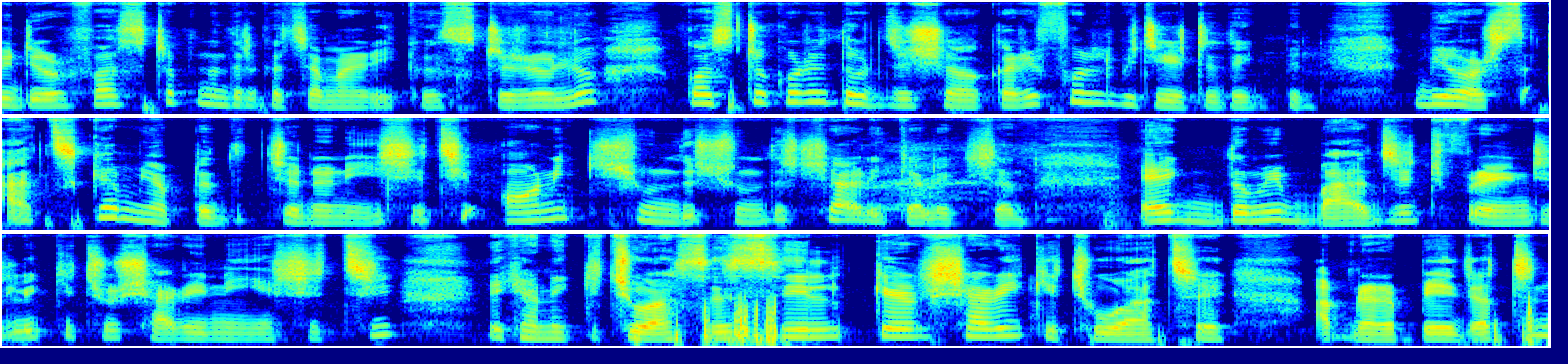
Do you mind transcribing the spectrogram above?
ভিডিওর ফার্স্ট আপনাদের কাছে আমার রিকোয়েস্ট রইল। কষ্ট করে ধৈর্য সহকারে ফুল ভিডিওটা দেখবেন। ভিউয়ার্স আজকে আমি আপনাদের জন্য নিয়ে এসেছি অনেক সুন্দর সুন্দর শাড়ি কালেকশন একদমই বাজেট ফ্রেন্ডলি কিছু শাড়ি নিয়ে এসেছি। এখানে কিছু আছে সিল্কের শাড়ি, কিছু আছে, আপনারা পেয়ে যাচ্ছেন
